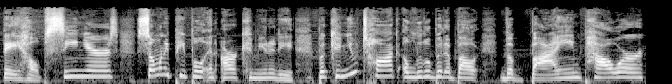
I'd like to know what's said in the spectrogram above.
they help seniors, so many people in our community. But can you talk a little bit about the buying power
